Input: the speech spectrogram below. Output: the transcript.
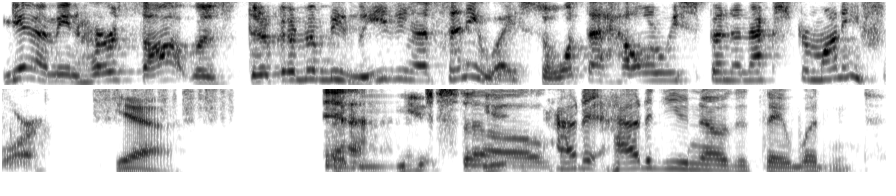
yeah. I mean, her thought was they're going to be leaving us anyway. So what the hell are we spending extra money for? Yeah. Yeah. You, so you, how did how did you know that they wouldn't?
